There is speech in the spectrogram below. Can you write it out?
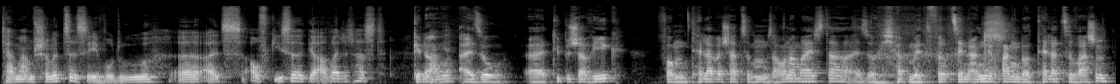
Therme am Schmitzesee, wo du äh, als Aufgießer gearbeitet hast. Genau, lange. also äh, typischer Weg vom Tellerwäscher zum Saunameister. Also ich habe mit 14 angefangen, dort Teller zu waschen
